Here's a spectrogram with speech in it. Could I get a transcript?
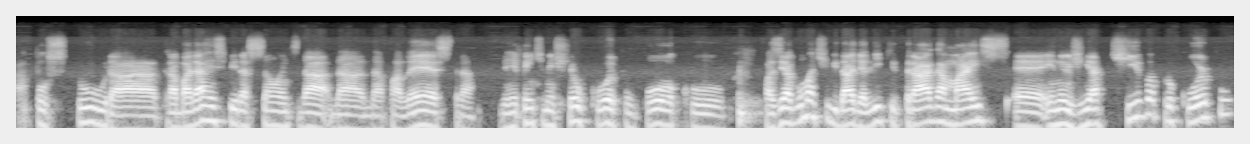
a postura, a trabalhar a respiração antes da, da, da palestra, de repente mexer o corpo um pouco, fazer alguma atividade ali que traga mais é, energia ativa para o corpo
